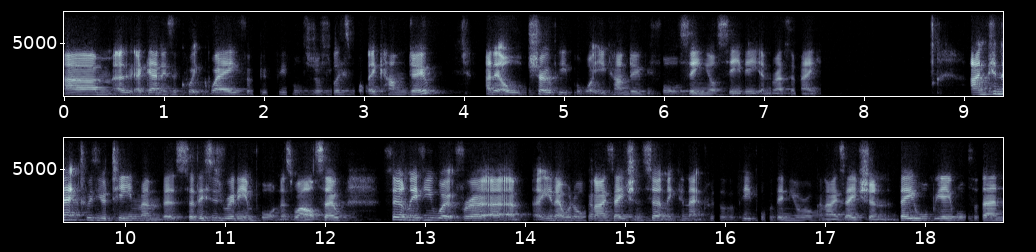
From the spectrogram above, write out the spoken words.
um, again, is a quick way for people to just list what they can do, and it'll show people what you can do before seeing your CV and resume. And connect with your team members. So this is really important as well. So certainly, if you work for a, a you know an organisation, certainly connect with other people within your organisation. They will be able to then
